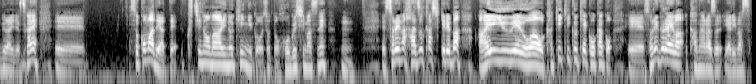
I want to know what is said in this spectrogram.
ぐらいですかね。えー、そこまでやって、口の周りの筋肉をちょっとほぐしますね。うん。それが恥ずかしければ、あいうえおあを書き聞くけこかこ。えー、それぐらいは必ずやります。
